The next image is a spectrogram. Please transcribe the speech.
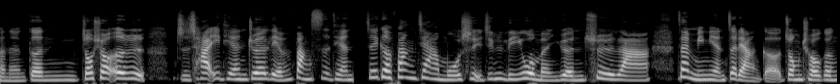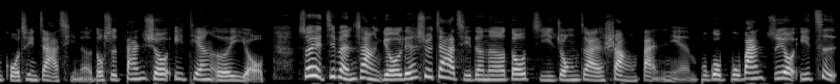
可能跟周休二日只差一天，就会连放四天。这个放假模式已经离我们远去啦。在明年这两个中秋跟国庆假期呢，都是单休一天而已哦。所以基本上有连续假期的呢，都集中在上半年。不过补班只有一次，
